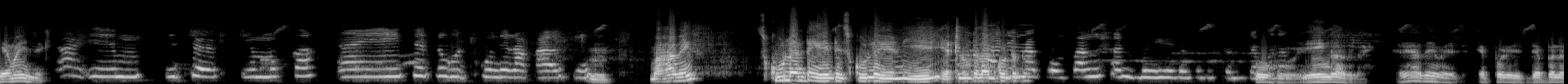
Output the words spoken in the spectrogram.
ఏమైంది. మహావీర్ స్కూల్ అంటే ఏంటి? స్కూల్లో ఏంటి? ఎట్లుంటది అనుకుంటున్నావు? పోయేటప్పుడు ఓహో ఏం కాదులే. ఏ అదేమైంది? ఎప్పుడు దెబ్బలు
